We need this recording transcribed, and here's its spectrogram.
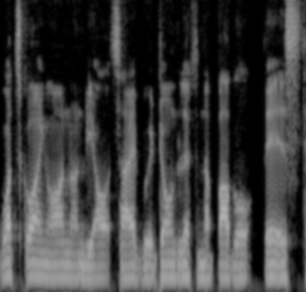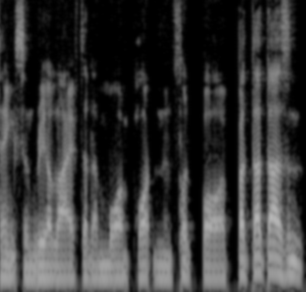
what's going on on the outside. We don't live in a bubble. There is things in real life that are more important than football, but that doesn't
